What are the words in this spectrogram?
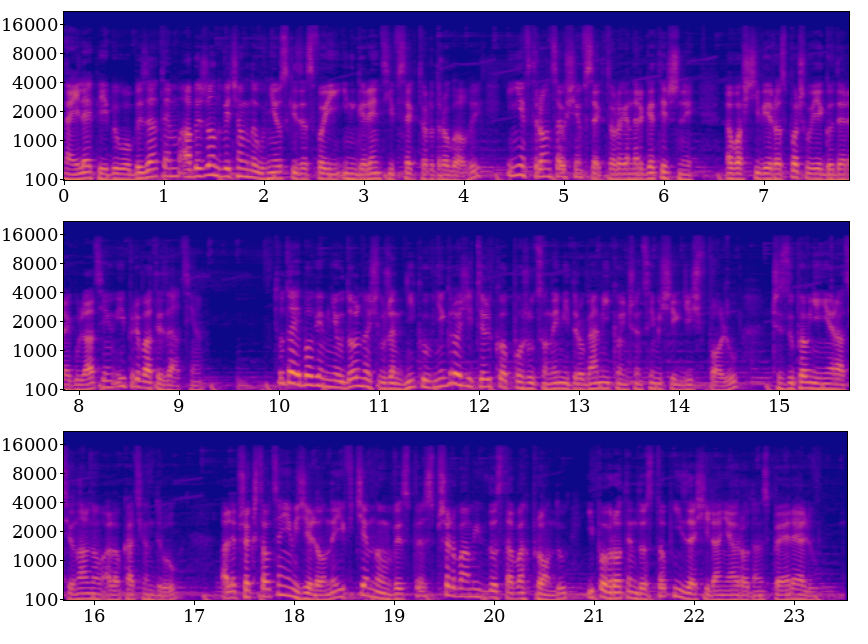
Najlepiej byłoby zatem, aby rząd wyciągnął wnioski ze swojej ingerencji w sektor drogowy i nie wtrącał się w sektor energetyczny, a właściwie rozpoczął jego deregulację i prywatyzację. Tutaj bowiem nieudolność urzędników nie grozi tylko porzuconymi drogami kończącymi się gdzieś w polu, czy zupełnie nieracjonalną alokacją dróg, ale przekształceniem zielonej w ciemną wyspę z przerwami w dostawach prądu i powrotem do stopni zasilania rodem z PRL-u.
